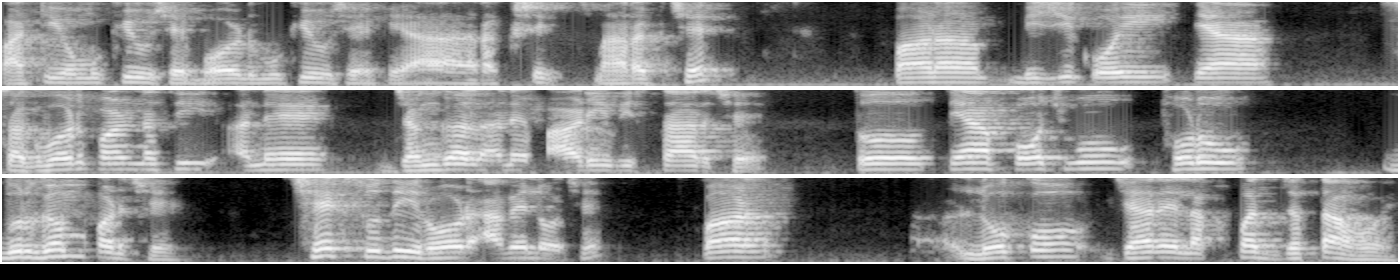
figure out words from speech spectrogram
પાટીઓ મૂક્યું છે, બોર્ડ મૂક્યું છે કે આ રક્ષિત સ્મારક છે. પણ બીજી કોઈ ત્યાં સગવડ પણ નથી અને જંગલ અને પહાડી વિસ્તાર છે, તો ત્યાં પહોંચવું થોડું દુર્ગમ પણ છે. છેક સુધી રોડ આવેલો છે. પણ લોકો જ્યારે લખપત જતા હોય,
